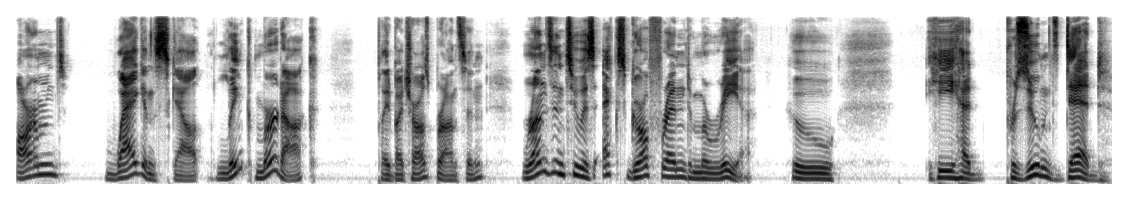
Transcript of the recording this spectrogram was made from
armed wagon scout Link Murdoch, played by Charles Bronson, runs into his ex-girlfriend Maria, who he had presumed dead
